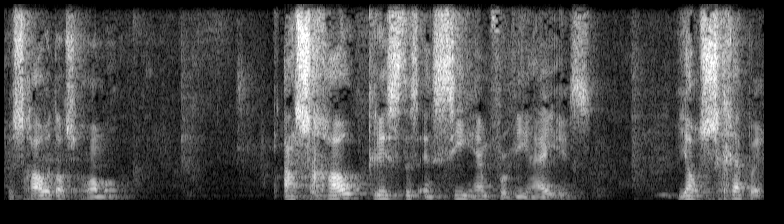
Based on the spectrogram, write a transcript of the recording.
Beschouw het als rommel. Aanschouw Christus en zie Hem voor wie Hij is. Jouw schepper,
